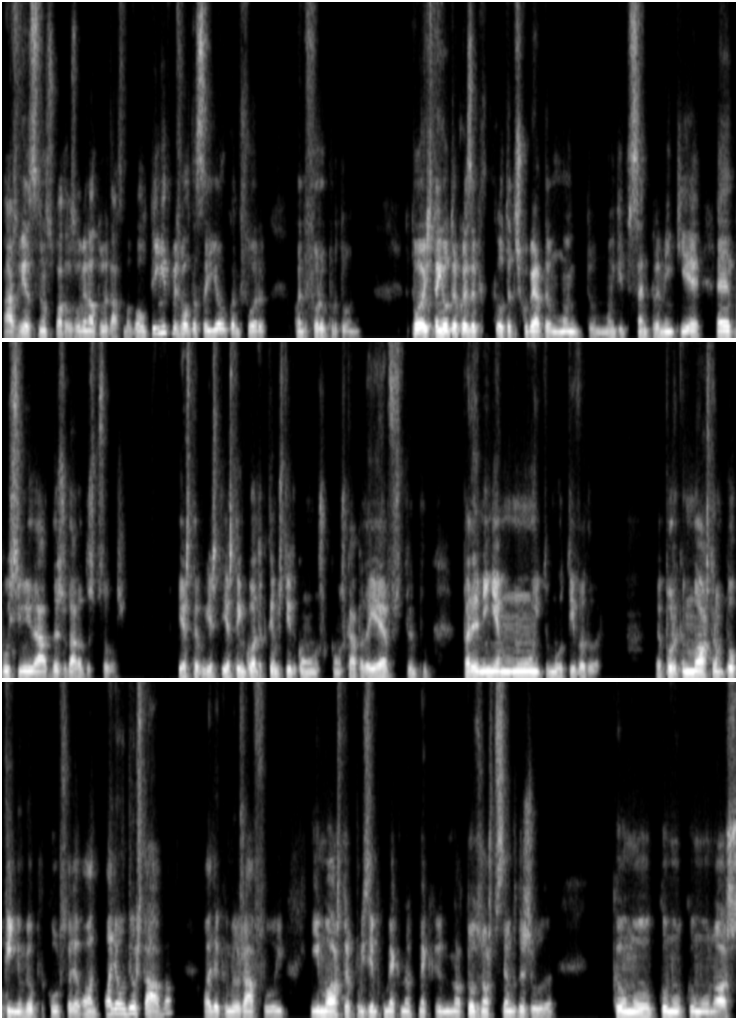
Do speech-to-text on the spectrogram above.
Às vezes, se não se pode resolver na altura, dá-se uma voltinha e depois volta-se a ele quando for, quando for oportuno. Depois, tem outra coisa, outra descoberta muito, muito interessante para mim, que é a possibilidade de ajudar outras pessoas. Este, este, este encontro que temos tido com os, com os KDFs, portanto, para mim é muito motivador, porque mostra um pouquinho o meu percurso, olha, olha onde eu estava, olha como eu já fui, e mostra, por exemplo, como é que, como é que nós, todos nós precisamos de ajuda, como, como, como nós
